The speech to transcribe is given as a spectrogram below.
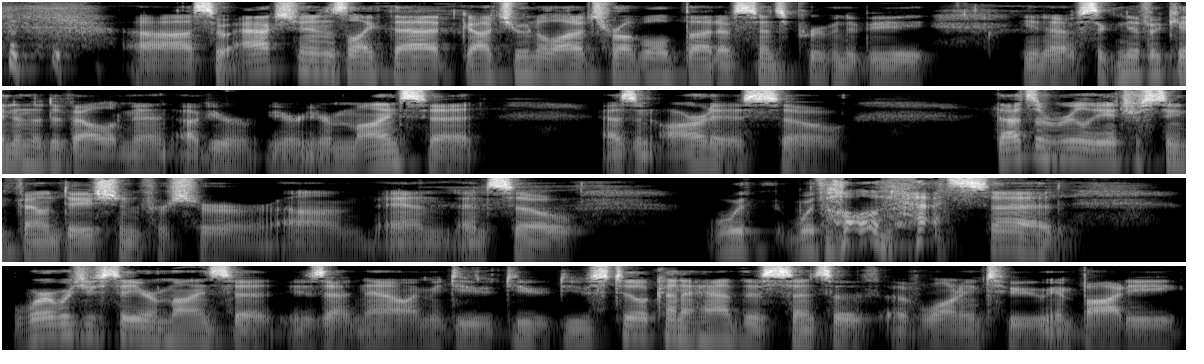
uh, so actions like that got you in a lot of trouble, but have since proven to be, you know, significant in the development of your your, your mindset as an artist. So that's a really interesting foundation for sure. Um, and and so with with all of that said, where would you say your mindset is at now? I mean, do you do you, do you still kind of have this sense of of wanting to embody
